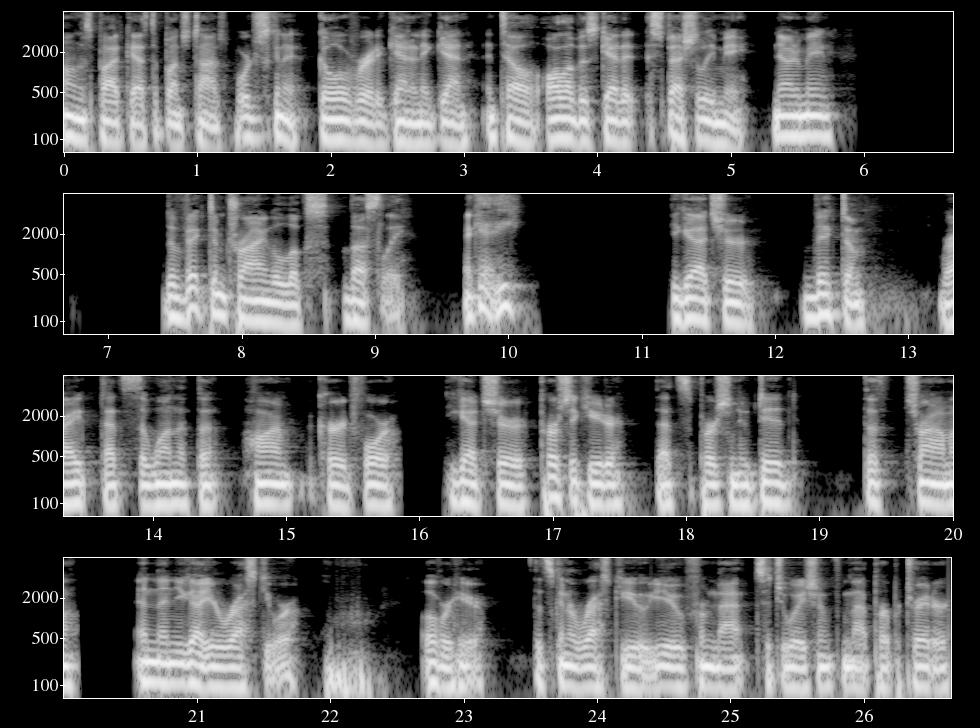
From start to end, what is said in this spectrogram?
on this podcast a bunch of times, we're just going to go over it again and again until all of us get it, especially me. You know what I mean? The victim triangle looks thusly. Okay. You got your victim, right? That's the one that the harm occurred for. You got your persecutor. That's the person who did the trauma. And then you got your rescuer over here that's going to rescue you from that situation, from that perpetrator.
